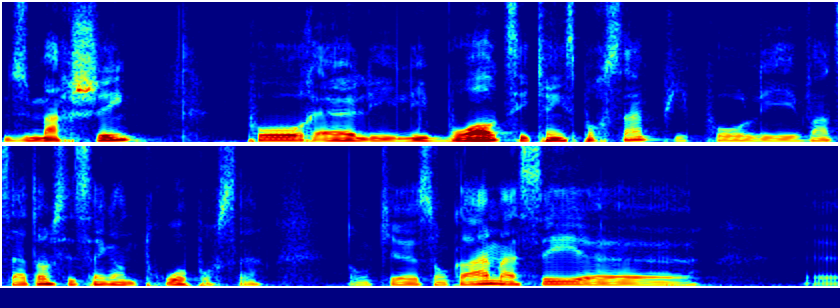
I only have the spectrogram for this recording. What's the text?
du marché. Pour euh, les, les boîtes, c'est 15%. Puis pour les ventilateurs, c'est 53%. Donc, euh, ils sont quand même assez, euh, euh,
